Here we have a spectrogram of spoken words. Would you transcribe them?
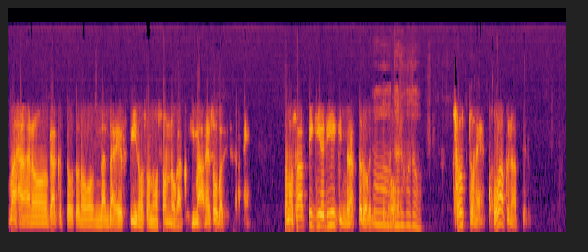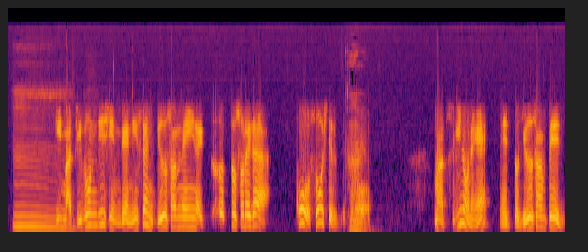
まあ、あの、額と、その、なんだ、FP のその損の額、今、上げ相場ですからね。その差っ引きが利益になってるわけですけど、なるほど。ちょっとね、怖くなってる。うん。今、自分自身で2013年以来、ずっとそれが、こう、そうしてるんですけど、はいまあ、次のね、えっと、13ページ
